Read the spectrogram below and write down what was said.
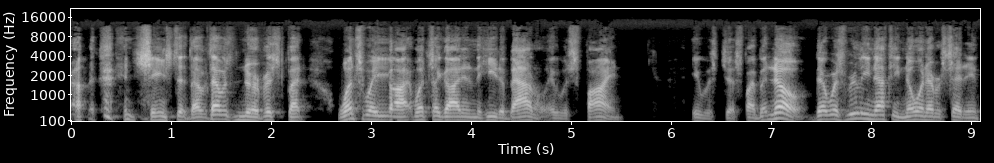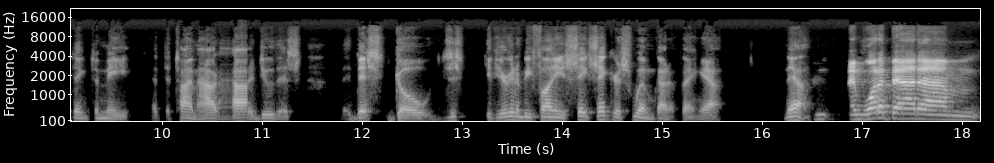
around and changed it. That, that was nervous. But once we got, once I got in the heat of battle, it was fine. It was just fine. But no, there was really nothing. No one ever said anything to me at the time how, how to do this. This go just if you're going to be funny, sink, sink or swim kind of thing. Yeah. Yeah. And what about um,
